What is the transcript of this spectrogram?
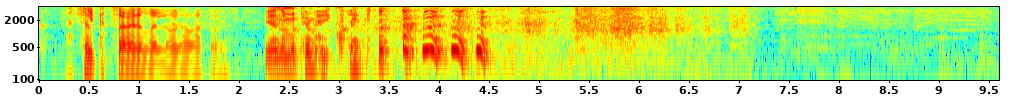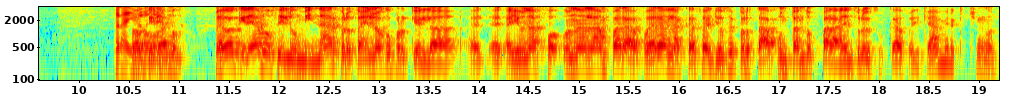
ahí se alcanza a ver el reloj abajo, güey. Mira, no me que me di cuenta. Traidor. No, queríamos, luego queríamos iluminar, pero también loco porque la, el- el- hay una, una lámpara afuera en la casa de Joseph, pero estaba apuntando para adentro de su casa. Y dije, ah, mira qué chingón.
